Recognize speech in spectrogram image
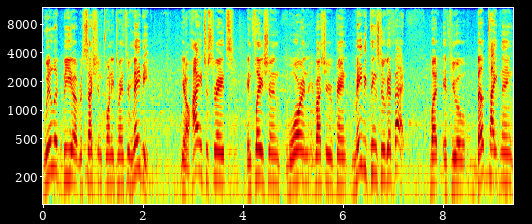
will it be a recession 2023? Maybe. You know, high interest rates, inflation, war in Russia, Ukraine, maybe things do get bad. But if you're belt tightening,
